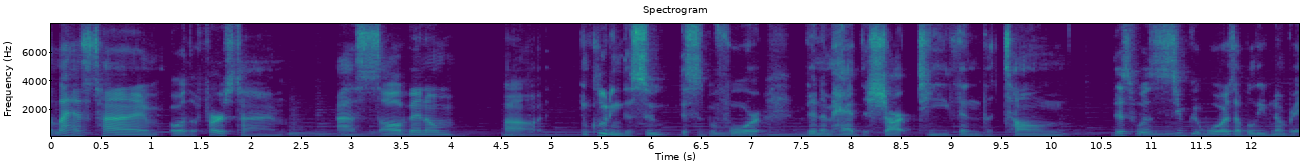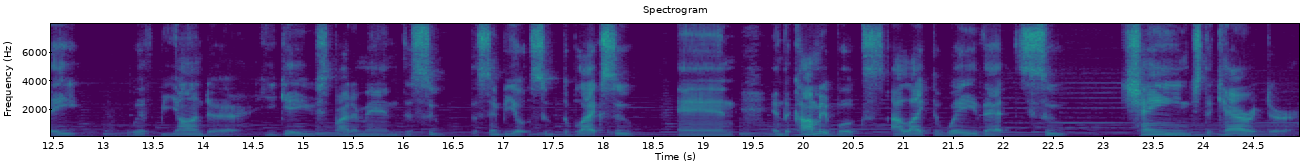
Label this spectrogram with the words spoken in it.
the last time, or the first time, I saw Venom, uh, including the suit, this is before Venom had the sharp teeth and the tongue. This was Secret Wars, I believe, number eight with Beyonder. He gave Spider Man the suit, the symbiote suit, the black suit. And in the comic books, I like the way that suit changed the character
